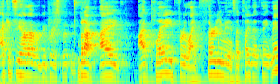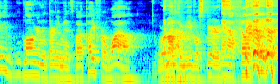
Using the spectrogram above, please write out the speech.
I can see how that would be pretty spooky. But I, I I played for like 30 minutes. I played that thing maybe longer than 30 minutes, but I played for a while. Ward off them evil spirits. And I fell asleep.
